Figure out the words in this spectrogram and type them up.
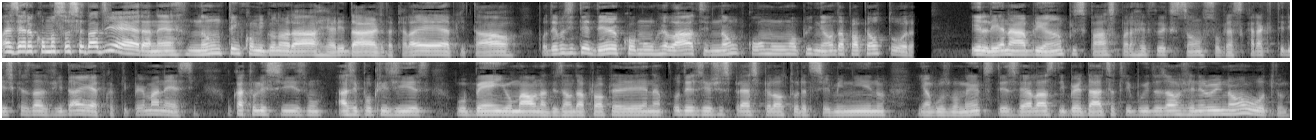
Mas era como a sociedade era, né? Não tem como ignorar a realidade daquela época e tal podemos entender como um relato e não como uma opinião da própria autora. Helena abre amplo espaço para reflexão sobre as características da vida à época que permanecem: o catolicismo, as hipocrisias, o bem e o mal na visão da própria Helena, o desejo expresso pela autora de ser menino, em alguns momentos desvela as liberdades atribuídas ao gênero e não ao outro.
